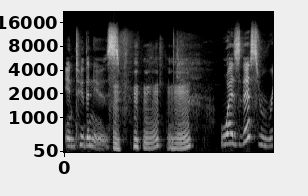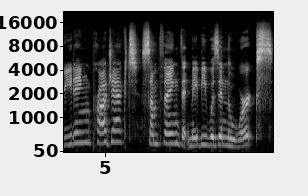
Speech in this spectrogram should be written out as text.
into the news. Mm-hmm. Mm-hmm. Was this reading project something that maybe was in the works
